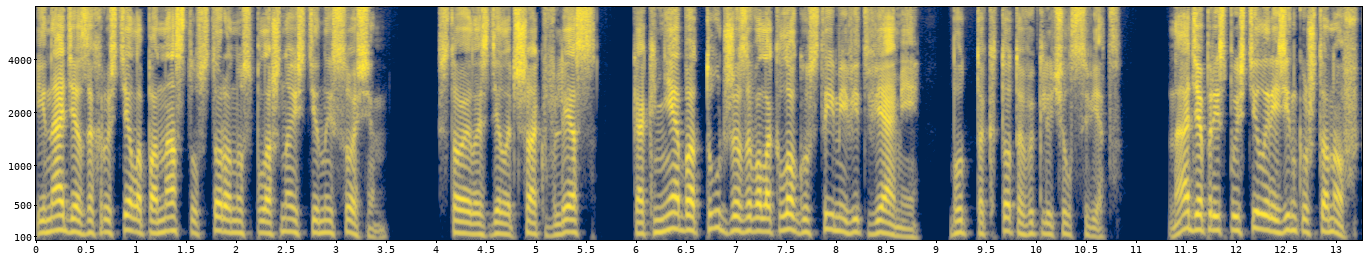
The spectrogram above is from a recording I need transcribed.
и Надя захрустела по насту в сторону сплошной стены сосен. Стоило сделать шаг в лес, как небо тут же заволокло густыми ветвями, будто кто-то выключил свет. Надя приспустила резинку штанов,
